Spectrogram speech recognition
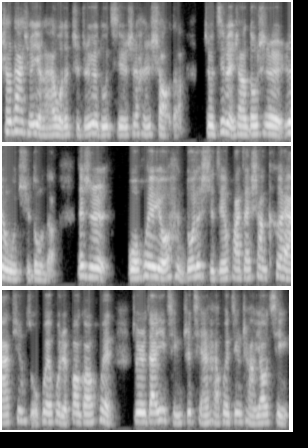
上大学以来，我的纸质阅读其实是很少的，就基本上都是任务驱动的。但是我会有很多的时间花在上课呀、听组会或者报告会。就是在疫情之前，还会经常邀请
